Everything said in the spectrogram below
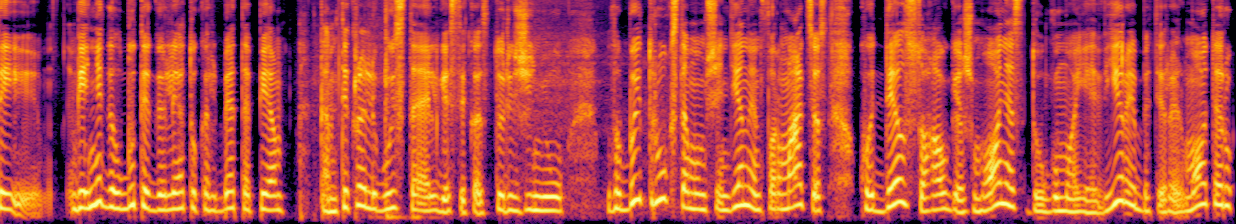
tai vieni galbūt tai galėtų kalbėti apie tam tikrą lyguistą elgesį, kas turi žinių. Labai trūksta mums šiandieną informacijos, kodėl suaugę žmonės, daugumoje vyrai, bet yra ir moterų,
